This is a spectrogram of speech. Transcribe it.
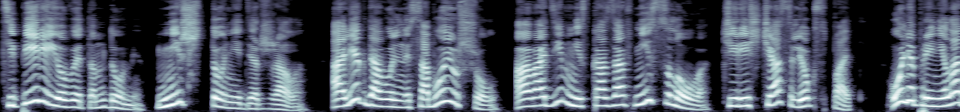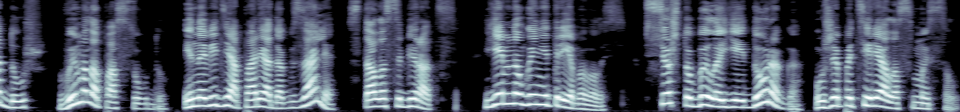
Теперь ее в этом доме ничто не держало. Олег, довольный собой, ушел, а Вадим, не сказав ни слова, через час лег спать. Оля приняла душ, вымыла посуду и, наведя порядок в зале, стала собираться. Ей много не требовалось. Все, что было ей дорого, уже потеряло смысл.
